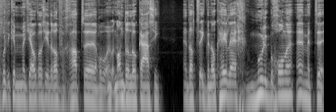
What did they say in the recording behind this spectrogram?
goed, ik heb het met jou ook wel eens eerder over gehad, eh, op een andere locatie. En dat, ik ben ook heel erg moeilijk begonnen, hè, met,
